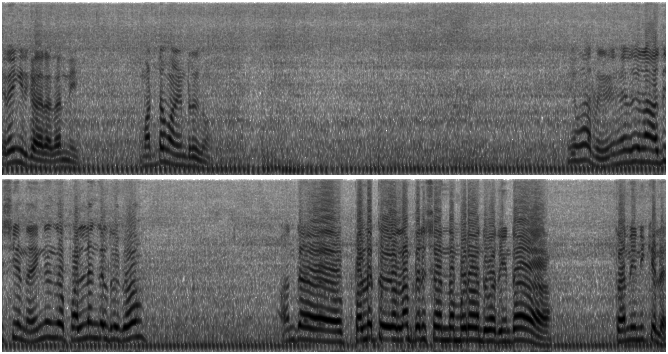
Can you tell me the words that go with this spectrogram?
இறங்கியிருக்காரா தண்ணி. மட்டமாக நின்றுருக்கும். இவ்வாறு இதெல்லாம் அதிசயம் தான். எங்கெங்கே பள்ளங்கள் இருக்கோ அந்த பள்ளத்துக்கெல்லாம் பெருசாக அந்த முறை வந்து பார்த்தீங்கன்னா தண்ணி நிற்கலை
